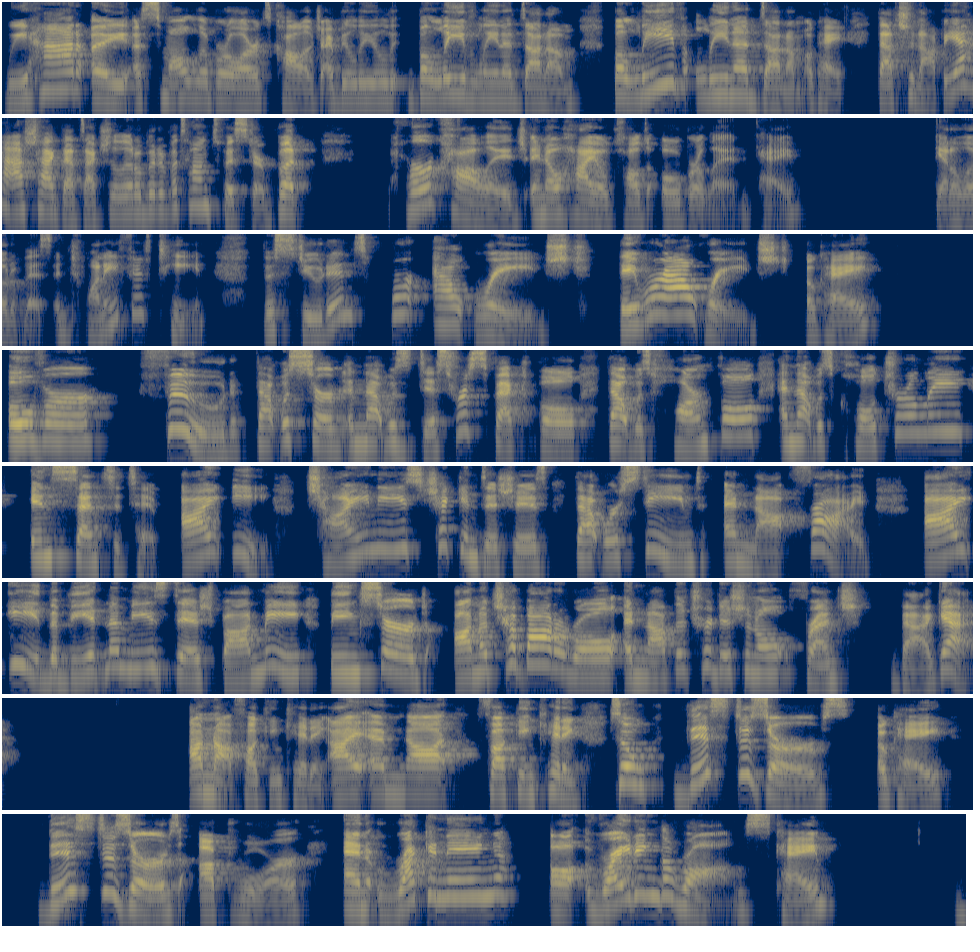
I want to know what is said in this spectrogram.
We had a, a small liberal arts college. I believe believe Lena Dunham. Believe Lena Dunham. Okay. That should not be a hashtag. That's actually a little bit of a tongue twister. But her college in Ohio called Oberlin. Okay get a load of this. In 2015, the students were outraged. They were outraged, okay, over food that was served and that was disrespectful, that was harmful, and that was culturally insensitive, i.e., Chinese chicken dishes that were steamed and not fried i.e., the Vietnamese dish banh mi being served on a ciabatta roll and not the traditional French baguette. I'm not fucking kidding. I am not fucking kidding. So this deserves, okay, this deserves uproar and reckoning, uh, righting the wrongs, okay?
